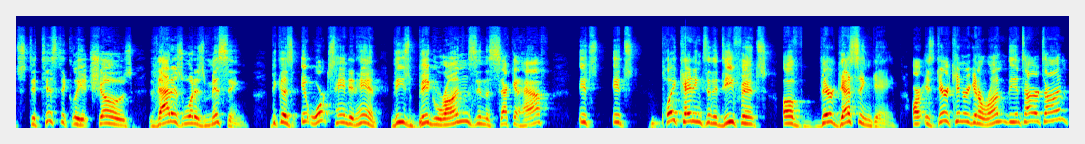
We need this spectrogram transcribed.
statistically it shows that is what is missing because it works hand in hand. These big runs in the second half, it's it's placating to the defense of their guessing game. Or is Derrick Henry going to run the entire time?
